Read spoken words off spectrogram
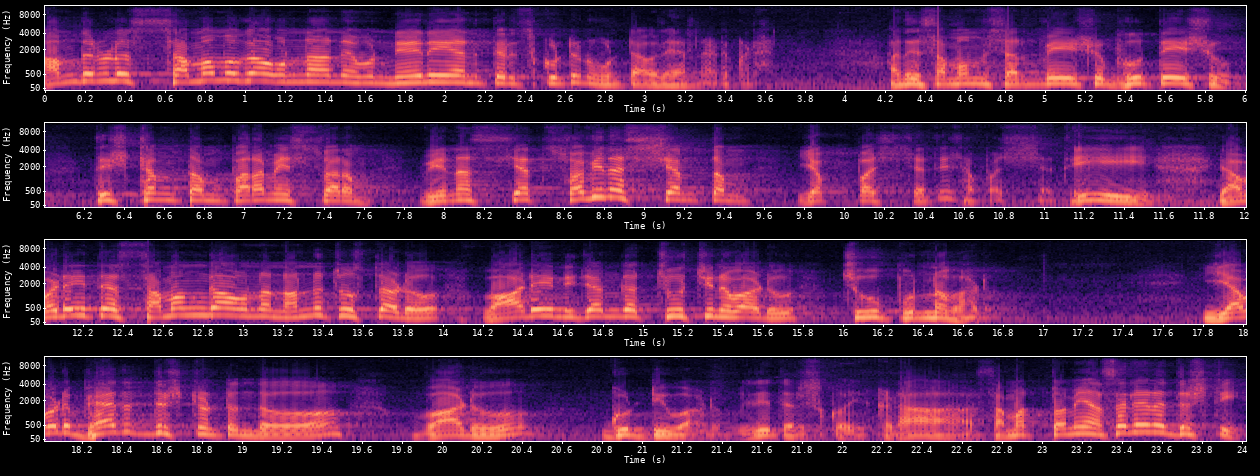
అందరిలో సమముగా ఉన్నాను నేనే అని తెలుసుకుంటూ నువ్వు ఉంటావులే అన్నాడు అక్కడ. అందుకే సమం సర్వేషు భూతేషు తిష్టంతం పరమేశ్వరం వినశ్యత్ స్వవినశ్యంతం ఎప్పశ్యతి సపశ్యతి. ఎవడైతే సమంగా ఉన్న నన్ను చూస్తాడో వాడే నిజంగా చూచినవాడు చూపున్నవాడు. ఎవడు భేద దృష్టి ఉంటుందో వాడు గుడ్డివాడు. ఇది తెలుసుకో. ఇక్కడ సమత్వమే అసలైన దృష్టి.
